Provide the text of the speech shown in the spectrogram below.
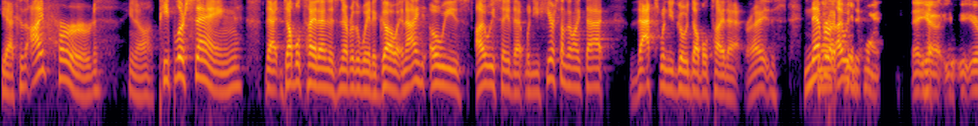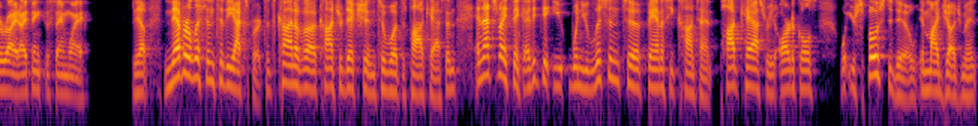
Yeah, because I've heard you know, people are saying that double tight end is never the way to go, and I always, I always say that when you hear something like that, that's when you go double tight end, right? It's never. No, I always point. Yeah, yeah, you're right. I think the same way. Yep. Never listen to the experts. It's kind of a contradiction to what this podcast. And and that's what I think. I think that you when you listen to fantasy content, podcasts, read articles, what you're supposed to do, in my judgment,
